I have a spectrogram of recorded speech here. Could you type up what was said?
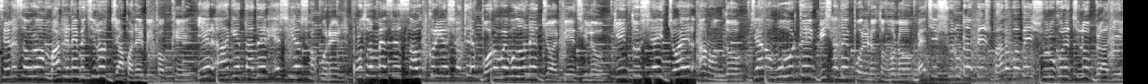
সেলেসাওরা মাঠে নেমেছিল জাপানের বিপক্ষে। এর আগে তাদের এশিয়া সফরের প্রথম ম্যাচে সাউথ কোরিয়ার সাথে বড় ব্যবধানে জয় পেয়েছিল। কিন্তু সেই জয়ের আনন্দ যেন মুহূর্তেই বিষাদে পরিণত হলো। ম্যাচের শুরুটা বেশ ভালোভাবে শুরু করেছিল ব্রাজিল।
